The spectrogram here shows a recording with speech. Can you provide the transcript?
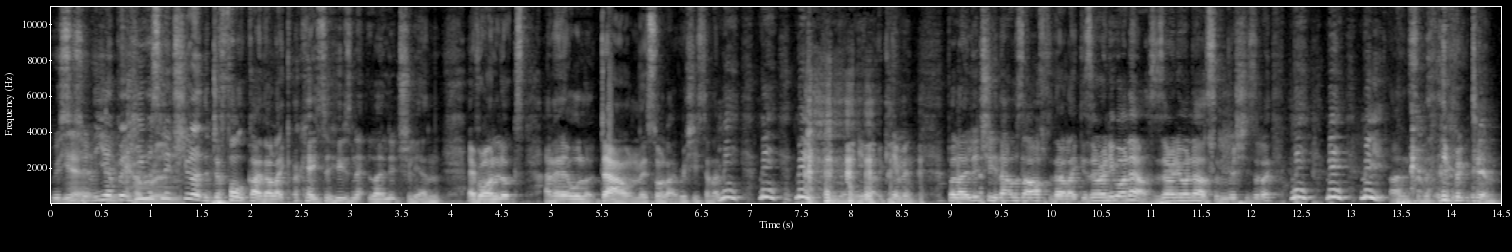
yeah, yeah, but Cameron. he was literally like the default guy. They're like, okay, so who's ne-? like literally, and everyone looks, and then they all look down. They saw like Rishi saying like me, me, me, and then he like came in. But like literally, that was after they're like, is there anyone else? Is there anyone else? And Rishi said like me, me, me, and so they picked him.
